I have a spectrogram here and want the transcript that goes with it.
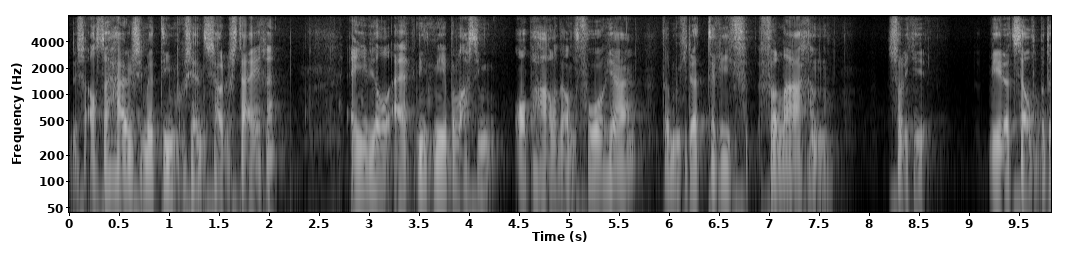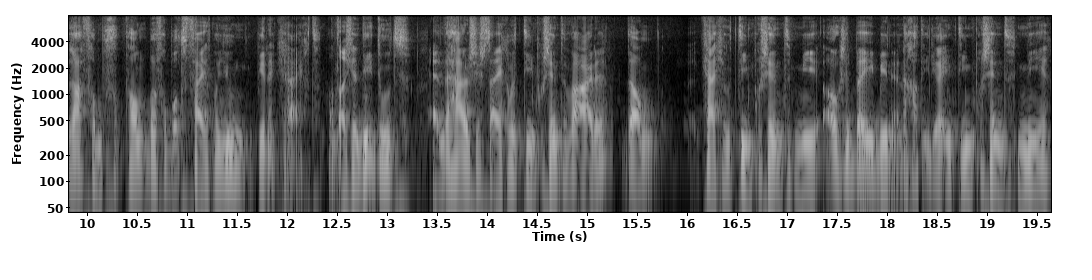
Dus als de huizen met 10% zouden stijgen... en je wil eigenlijk niet meer belasting ophalen dan het vorig jaar... dan moet je dat tarief verlagen. Zodat je weer datzelfde bedrag van, van bijvoorbeeld 5 miljoen binnenkrijgt. Want als je het niet doet en de huizen stijgen met 10% in waarde... dan krijg je ook 10% meer OZB binnen. En dan gaat iedereen 10% meer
